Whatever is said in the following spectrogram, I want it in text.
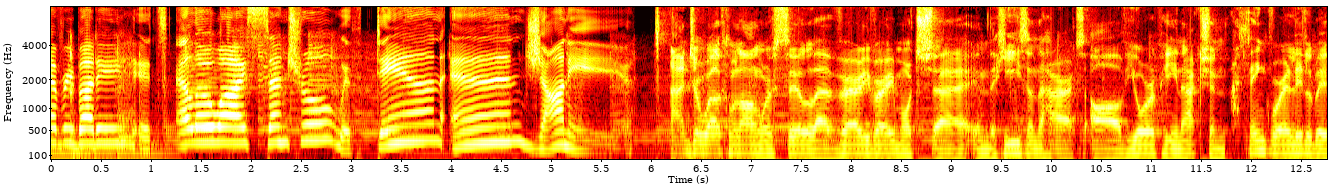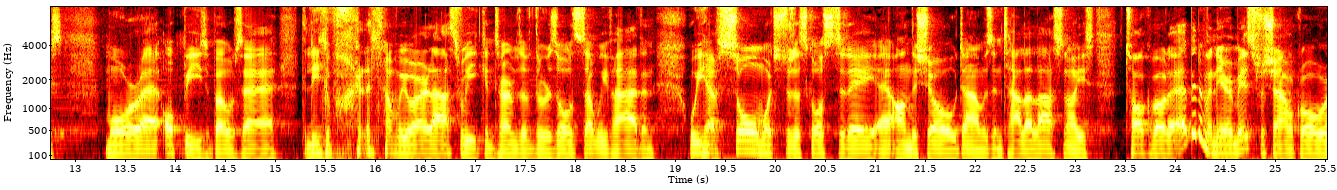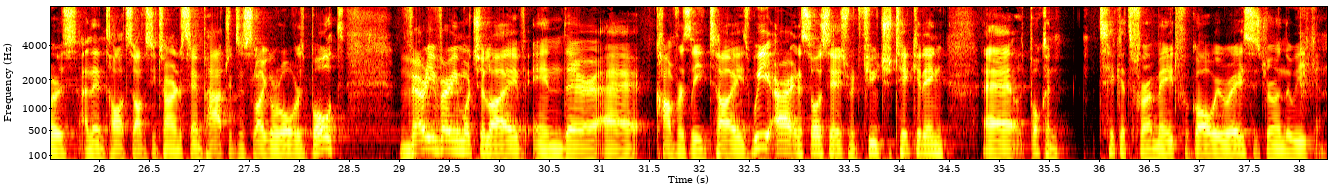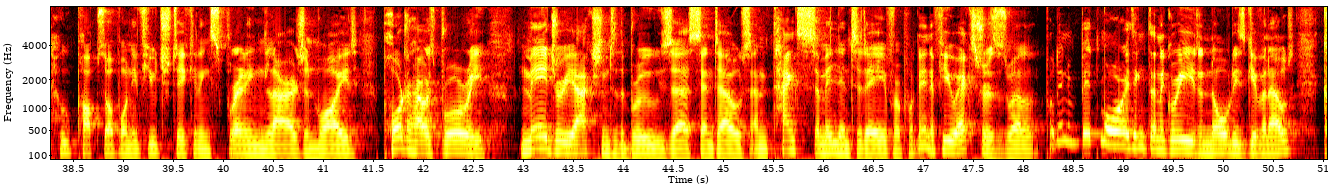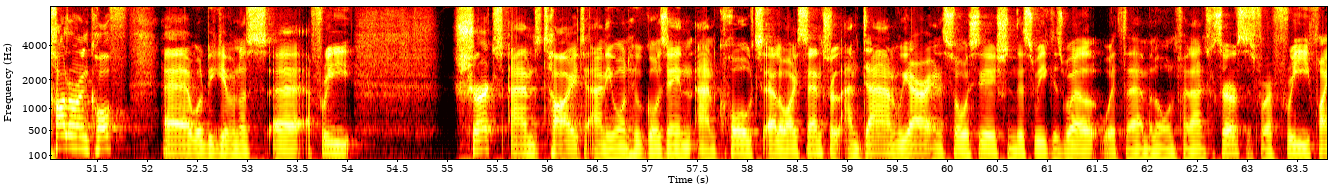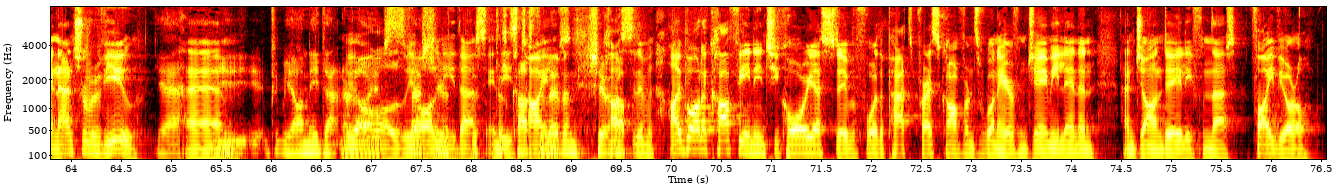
everybody. It's LOI Central with Dan and Johnny. And you're welcome along. We're still uh, very, very much uh, in the heat and the heart of European action. I think we're a little bit more uh, upbeat about uh, the League of Ireland than we were last week in terms of the results that we've had. And we have so much to discuss today uh, on the show. Dan was in Tallaght last night. Talk about a, a bit of a near miss for Shamrock Rovers, and then thoughts obviously turned to St Patrick's and Sligo Rovers, both very, very much alive in their uh, Conference League ties. We are in association with Future Ticketing, uh, booking tickets for a mate for Galway races during the week. And who pops up? Only Future Ticketing, spreading large and wide. Porterhouse Brewery, major reaction to the brews uh, sent out. And thanks a million today for putting in a few extras as well. Put in a bit more, I think, than agreed, and nobody's given out. Collar and Cuff uh, will be giving us uh, a free shirt and tie to anyone who goes in and quotes LOI Central. And Dan, we are in association this week as well with uh, Malone Financial Services for a free financial review. Yeah, um, we all need that. In we our all lives, we all need that in these cost times. Of living, cost up. of living. I bought a coffee in Inchicore yesterday before the Pats press conference. We're going to hear from Jamie Lennon and John Daly from that. Five euro.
